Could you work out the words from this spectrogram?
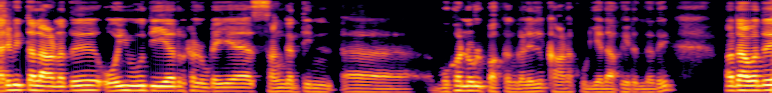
அறிவித்தலானது ஓய்வூதியர்களுடைய சங்கத்தின் முகநூல் பக்கங்களில் காணக்கூடியதாக இருந்தது. அதாவது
